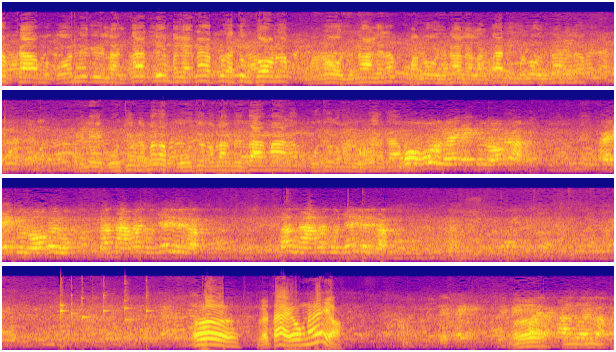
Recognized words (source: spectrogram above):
ครับกาวมาก่อนนี่คือหลังคาดเลี่ยมแหวกหนะครับด้วยตุ้งทองนะครับมารออยู่นานเลยนะครับมารออยู่นานเลยหลังคาดนี่มารออยู่นานเลยนะครับไปเล่โกชนกันบ้างครับโกชนกำลังเดินทางมานะครับโกชนกำลังเดินทางครับโอ้โหเลยเด็กอยู่ร้องครับให้เด็กอยู่ร้องเลยลูกตั้งนาให้คนใหญ่เลยครับตั้งนาให้คนใหญ่เลยครับเออแล้วใต้องไหนอะเด็กๆเด็กไมาเ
